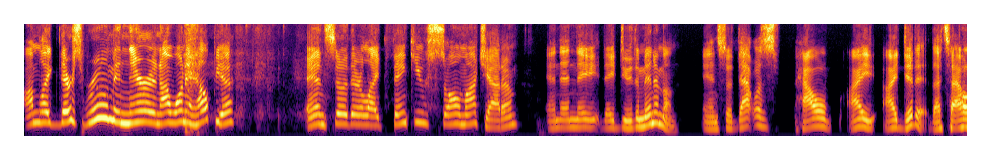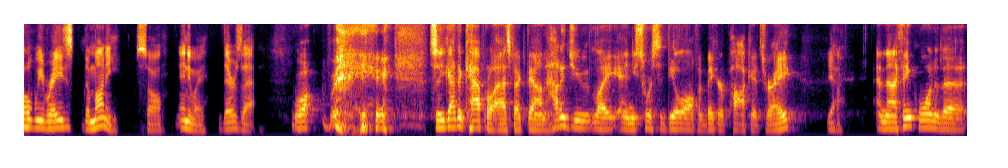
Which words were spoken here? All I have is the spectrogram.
i'm like there's room in there and i want to help you and so they're like, thank you so much, Adam. And then they they do the minimum. And so that was how I I did it. That's how we raised the money. So anyway, there's that. Well, so you got the capital aspect down. How did you like, and you sourced the deal off of BiggerPockets, right? Yeah. And then I think one of the,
